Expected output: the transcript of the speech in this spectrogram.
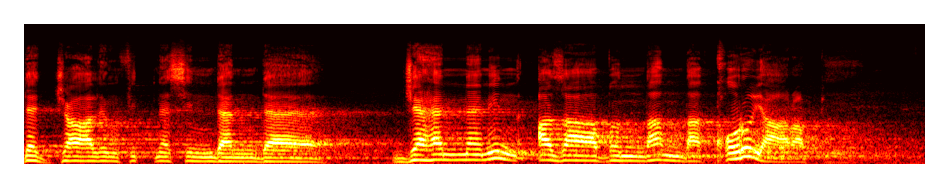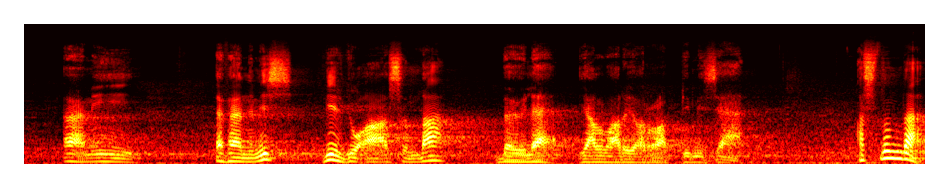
Deccal'in fitnesinden de cehennemin azabından da koru ya Rabbi. Amin. Efendimiz bir duasında böyle yalvarıyor Rabbimize. Aslında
